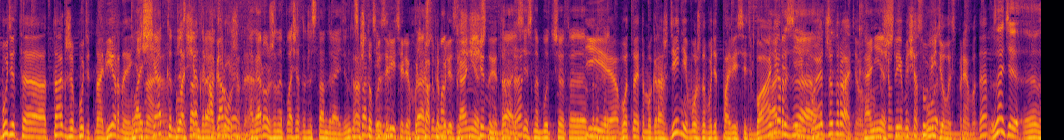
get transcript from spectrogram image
Будет э, также будет, наверное, не Площадка знаю, для площадка огороженная. Огороженная площадка для стандрайдинга. А, чтобы зрители хоть Да, как-то были мог- Конечно, защищены там, да, да? естественно, будет все это... И проходить. вот на этом ограждении можно будет повесить баннер и Imagine Radio. Конечно. Почему-то я бы сейчас Вот. увиделась прямо, да? Знаете, э,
